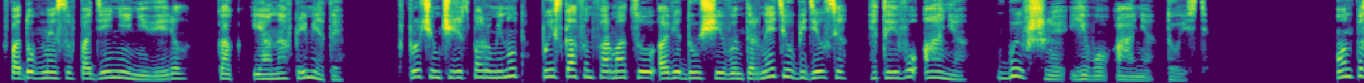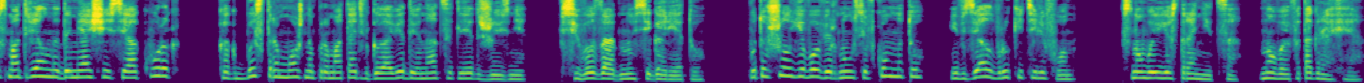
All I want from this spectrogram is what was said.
в подобные совпадения не верил, как и она в приметы. Впрочем, через пару минут, поискав информацию о ведущей в интернете, убедился, это его Аня, бывшая его Аня, то есть. Он посмотрел на дымящийся окурок, как быстро можно промотать в голове 12 лет жизни, всего за одну сигарету. Потушил его, вернулся в комнату и взял в руки телефон. Снова ее страница, новая фотография.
